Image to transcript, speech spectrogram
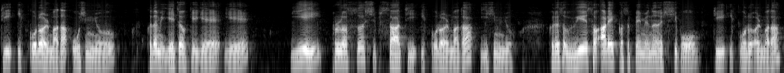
d 이꼬르 얼마다? 56. 그 다음에 얘 적을게 얘, 얘. 2a 플러스 14d 이꼬르 얼마다? 26. 그래서 위에서 아래 것을 빼면은 15, d 이꼬르 얼마다?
